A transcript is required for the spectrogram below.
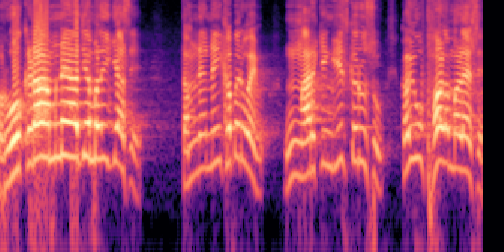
રોકડા અમને આજે મળી ગયા છે. તમને નહીં ખબર હોય, હું માર્કિંગ જ કરું છું. કયું ફળ મળે છે?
